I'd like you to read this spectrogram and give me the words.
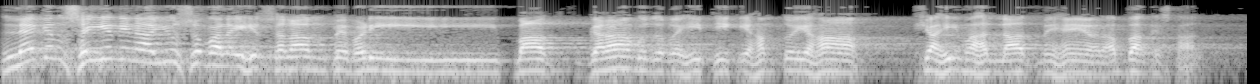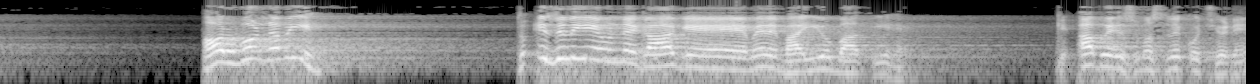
لیکن سیدنا یوسف علیہ السلام پہ بڑی بات گراں گزر رہی تھی کہ ہم تو یہاں شاہی محلات میں ہیں اور ابا کے ساتھ۔ اور وہ نبی ہے تو اس لیے انہوں نے کہا کہ میرے بھائیوں بات یہ ہے کہ اب اس مسئلے کو چھیڑیں۔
